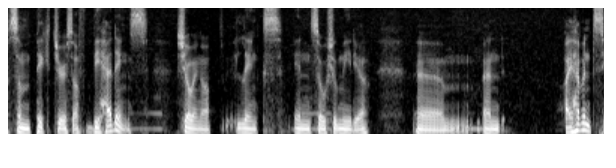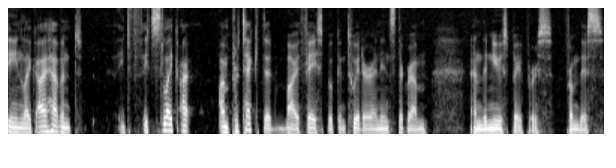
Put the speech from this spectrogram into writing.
some pictures of beheadings showing up links in social media, um, and I haven't seen like I haven't. It, it's like I, I'm protected by Facebook and Twitter and Instagram and the newspapers from this.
